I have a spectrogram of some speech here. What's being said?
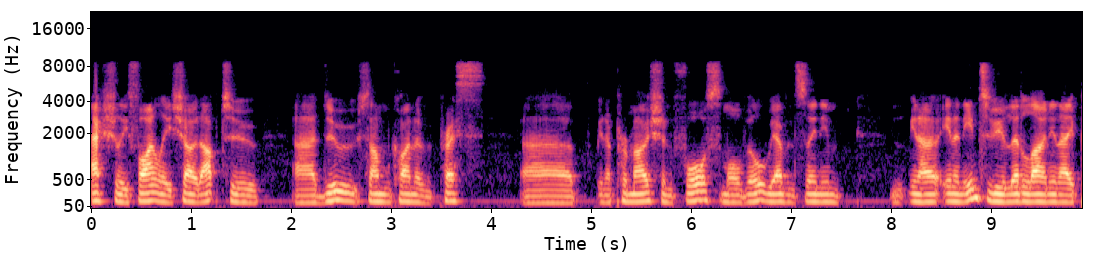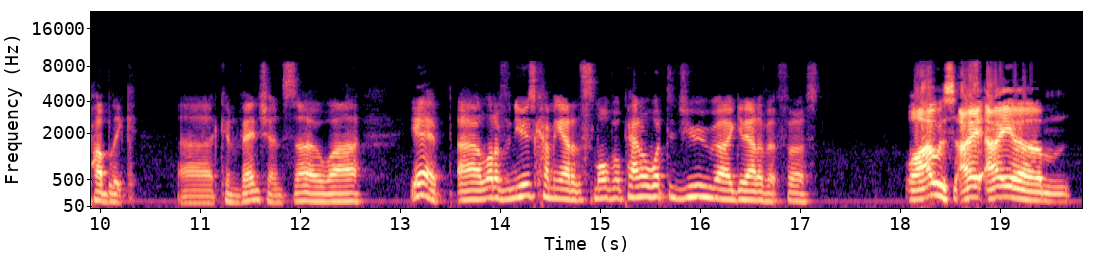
actually finally showed up to uh, do some kind of press uh, you know promotion for Smallville. We haven't seen him, you know, in an interview, let alone in a public uh, convention. So uh, yeah, a lot of news coming out of the Smallville panel. What did you uh, get out of it first? Well, I was I I um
